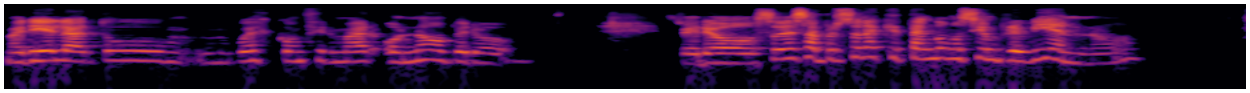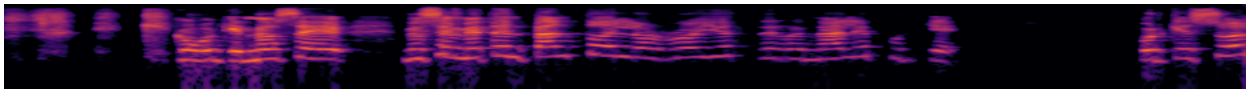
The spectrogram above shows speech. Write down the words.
Mariela, tú me puedes confirmar o no, pero, pero son esas personas que están como siempre bien, ¿no? que como que no se, no se meten tanto en los rollos terrenales porque, porque sol,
